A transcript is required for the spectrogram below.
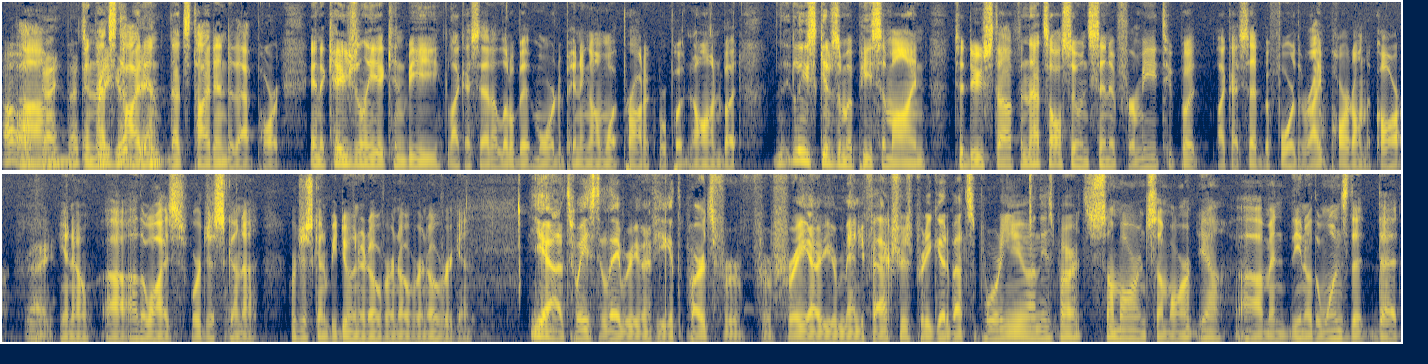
Oh, okay. Um, that's and that's good tied then. in. That's tied into that part. And occasionally it can be, like I said, a little bit more depending on what product we're putting on. But at least gives them a peace of mind to do stuff, and that's also incentive for me to put, like I said before, the right part on the car. Right. You know, uh, otherwise we're just gonna we're just gonna be doing it over and over and over again. Yeah, it's wasted labor. Even if you get the parts for for free, are your manufacturers pretty good about supporting you on these parts? Some are and some aren't. Yeah, um, and you know the ones that that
